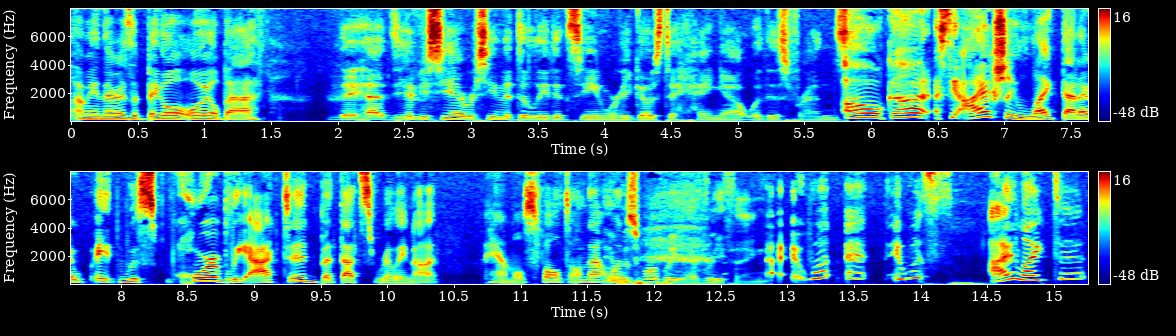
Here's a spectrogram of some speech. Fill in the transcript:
I mean, there is a big old oil bath. They had. Have you seen ever seen the deleted scene where he goes to hang out with his friends? Oh God! See, I actually like that. I it was horribly acted, but that's really not Hamill's fault on that it one. It was horribly everything. Uh, it, what uh, it was. I liked it.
